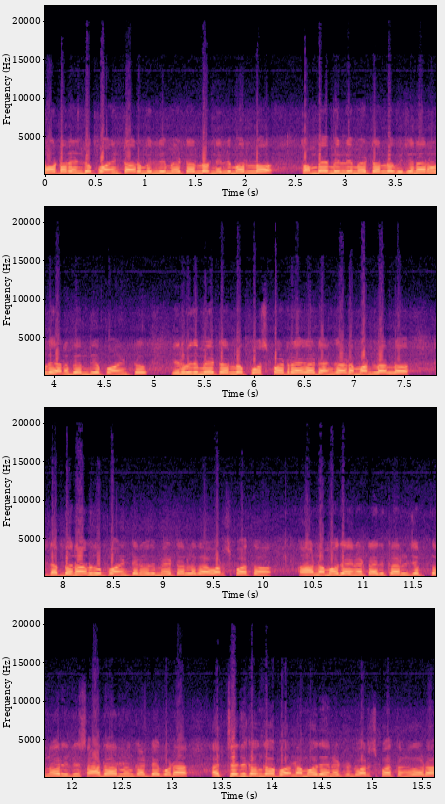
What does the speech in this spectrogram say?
నూట రెండు పాయింట్ ఆరు మిల్లీమీటర్లు నెల్లిమర్లో తొంభై మిల్లీమీటర్లు విజయనగరంలో ఎనభై ఎనిమిది పాయింట్ ఎనిమిది మీటర్లు పోస్పాడ్రేగ డెంగాడ మండలాల్లో డెబ్బై నాలుగు పాయింట్ ఎనిమిది మీటర్లుగా వర్షపాతం నమోదైనట్టు అధికారులు చెప్తున్నారు. ఇది సాధారణం కంటే కూడా అత్యధికంగా నమోదైనటువంటి వర్షపాతం కూడా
